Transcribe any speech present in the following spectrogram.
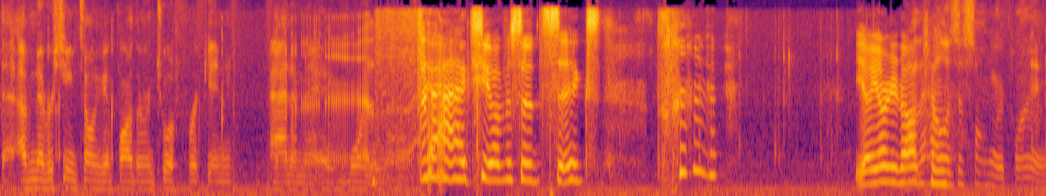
That I've never seen someone get farther into a freaking anime more than that. Facts, you episode 6. yeah, you already know. know the hell is this song we're playing?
